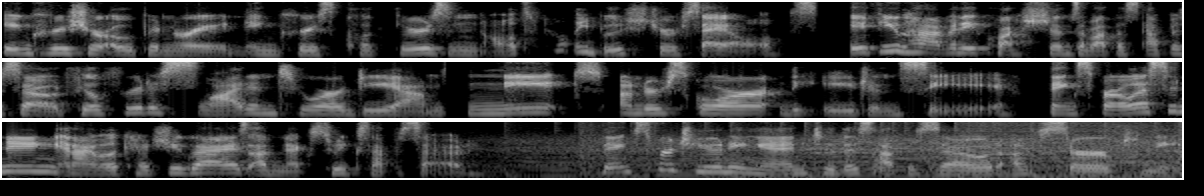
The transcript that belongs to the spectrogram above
increase your open rate and increase click throughs and ultimately boost your sales. If you have any questions about this episode, feel free to slide into our DMs, neat underscore the agency. Thanks for listening, and I will catch you guys on next week's episode. Thanks for tuning in to this episode of Served Neat.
